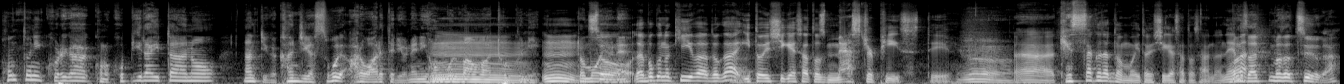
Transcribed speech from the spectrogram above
本当にこれが、このコピーライターの、なんていうか感じがすごい現れてるよね、日本語版は特に。うんと思うよね。僕のキーワードが糸井重里 's masterpiece っていう、うん。傑作だと思う糸井重里さんのね、まあまずは、まずは2が。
